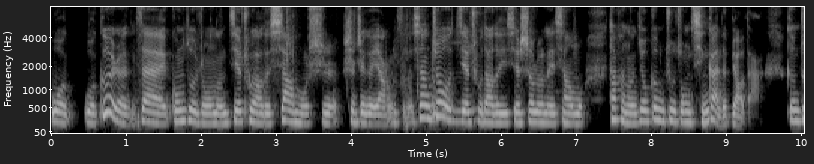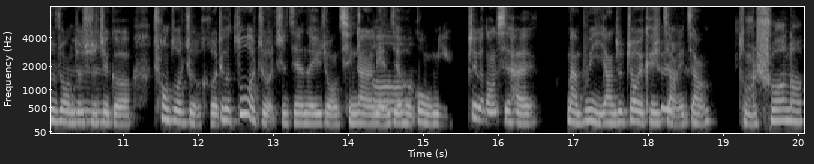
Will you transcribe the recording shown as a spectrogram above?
我我个人在工作中能接触到的项目是是这个样子的。像 Joe 接触到的一些社论类项目，它可能就更注重情感的表达，更注重就是这个创作者和这个作者之间的一种情感的连接和共鸣。这个东西还蛮不一样，就 Joe 也可以讲一讲。怎么说呢？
